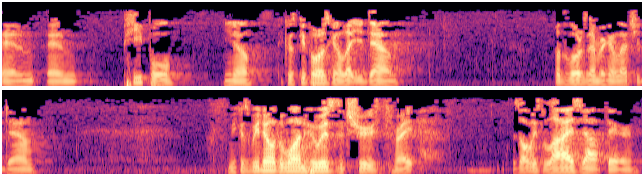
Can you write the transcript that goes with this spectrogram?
in in people, you know, because people are always going to let you down. But the Lord's never going to let you down. Because we know the one who is the truth, right? There's always lies out there.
